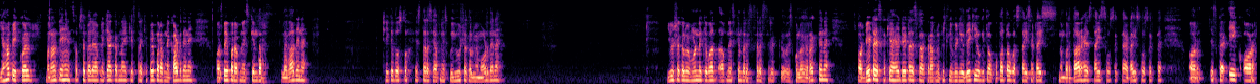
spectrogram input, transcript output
यहाँ पे कोयल बनाते हैं, सबसे पहले आपने क्या करना है कि इस तरह के पेपर आपने काट देने और पेपर आपने इसके अंदर लगा देना है। ठीक है दोस्तों, इस तरह से आपने इसको यू शक्ल में मोड़ देना है। यू शक्ल में मोड़ने के बाद आपने इसके अंदर इस तरह इसको रख देना है। और डेटा इसका क्या है? डेटा इसका अगर आपने पिछली वीडियो देखी होगी तो आपको पता होगा, सताईस, अट्ठाईस नंबर तार है, सताईस हो सकता है, अट्ठाईस हो सकता है। और इसका एक और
